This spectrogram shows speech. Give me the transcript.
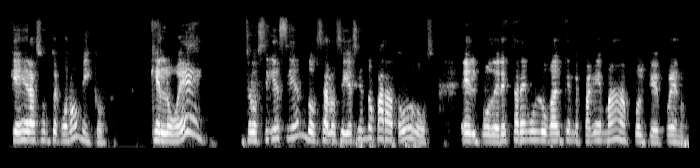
que es el asunto económico, que lo es, lo sigue siendo, o sea, lo sigue siendo para todos, el poder estar en un lugar que me pague más, porque, bueno,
